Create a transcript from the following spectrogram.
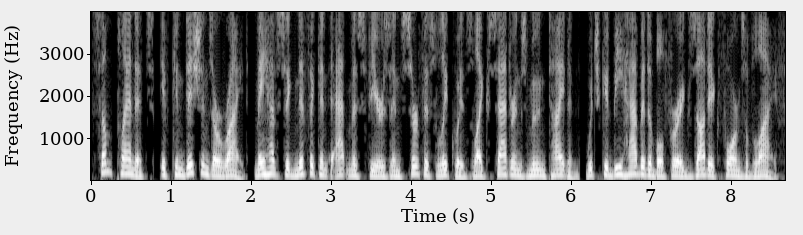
Some planets, if conditions are right, may have significant atmospheres and surface liquids like Saturn's moon Titan, which could be habitable for exotic forms of life.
